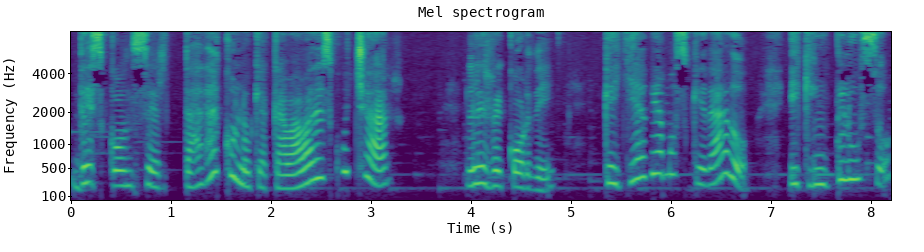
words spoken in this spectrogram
Desconcertada con lo que acababa de escuchar, le recordé que ya habíamos quedado y que incluso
